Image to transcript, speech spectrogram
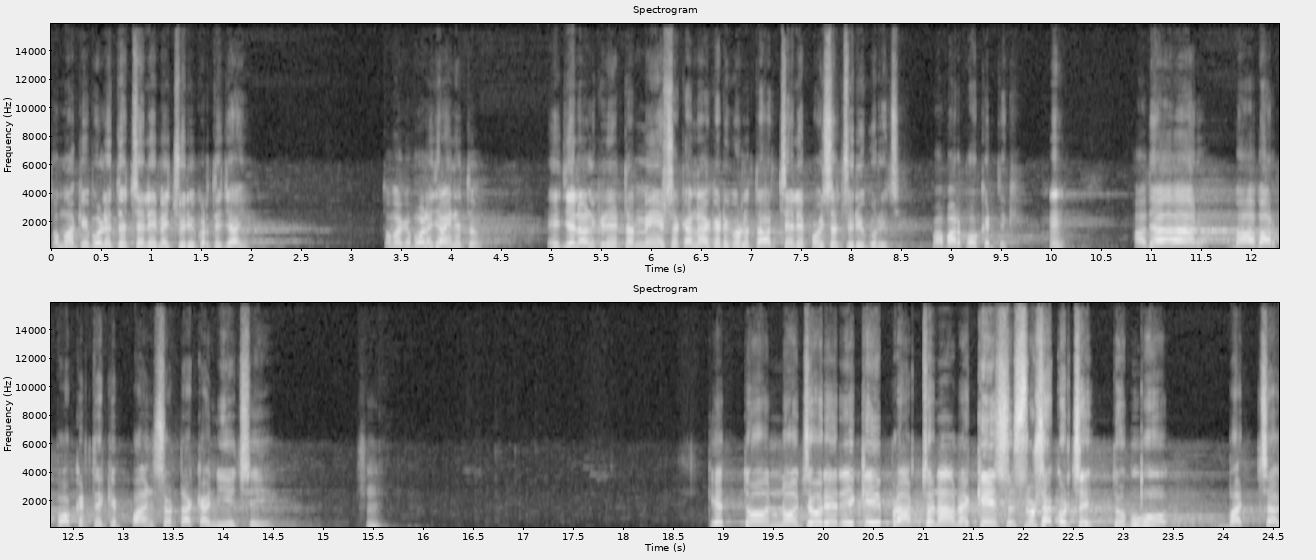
তোমাকে বলে তো ছেলে মেয়ে চুরি করতে যায়। তোমাকে বলে যায় না তো? এই জেলালগিরি একটা মেয়ে এসে কান্নাকাটি করল, তার ছেলে পয়সা চুরি করেছে বাবার পকেট থেকে। হ্যাঁ হাজার বাবার পকেট থেকে পাঁচশো টাকা নিয়েছে। হুম। নজরে রেখে প্রার্থনা রেখে শুশ্রূষা করছে, তবুও বাচ্চা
